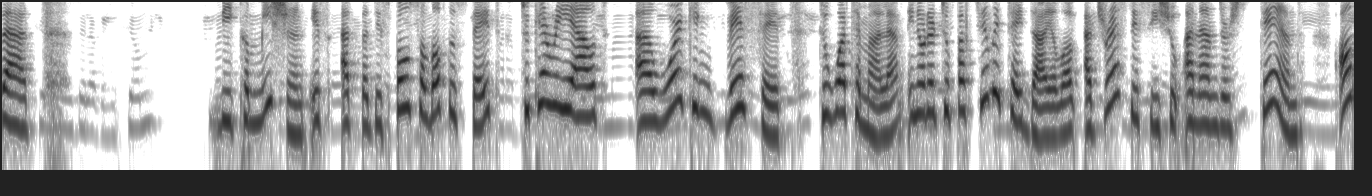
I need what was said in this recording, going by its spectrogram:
that the commission is at the disposal of the state to carry out a working visit to Guatemala in order to facilitate dialogue, address this issue and understand on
